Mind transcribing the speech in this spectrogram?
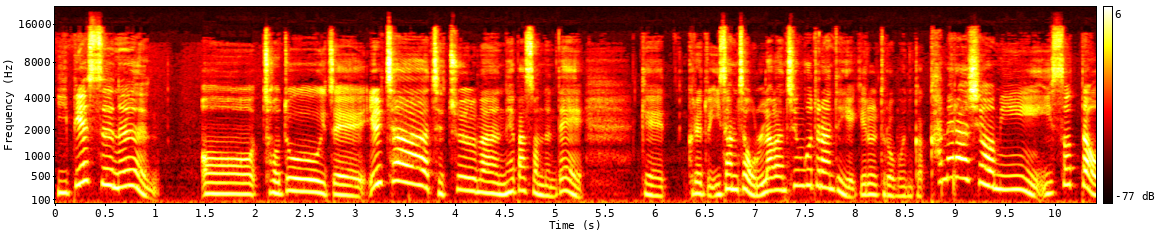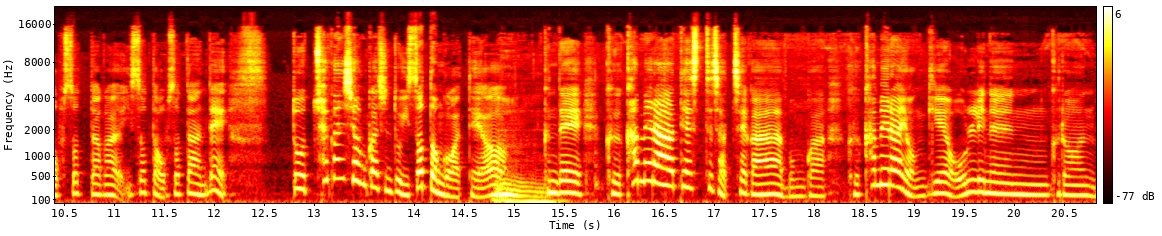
EBS는 어 저도 이제 1차 제출만 해봤었는데 이렇게 그래도 2, 3차 올라간 친구들한테 얘기를 들어보니까 카메라 시험이 있었다 없었다가 있었다 없었다 하는데 또 최근 시험까지는 또 있었던 것 같아요. 음. 근데 그 카메라 테스트 자체가 뭔가 그 카메라 연기에 어울리는 그런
